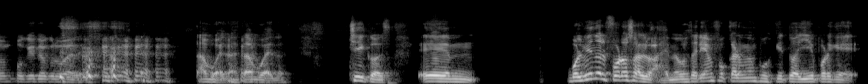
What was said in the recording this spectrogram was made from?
un poquito crueles. Están buenos, están buenos. Chicos, eh, volviendo al Foro Salvaje, me gustaría enfocarme un poquito allí porque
